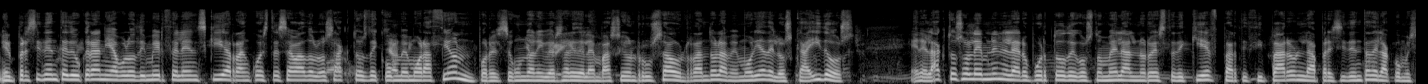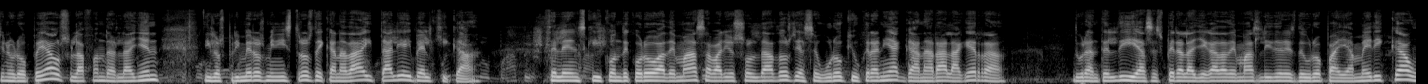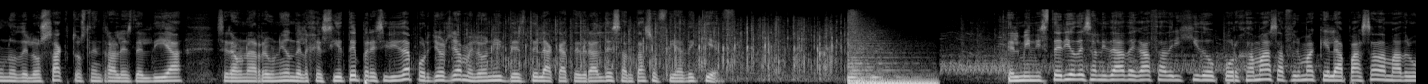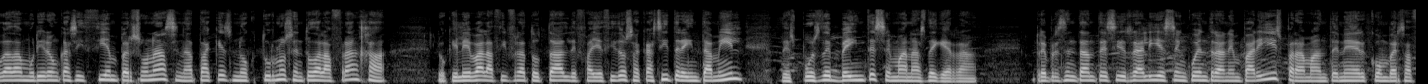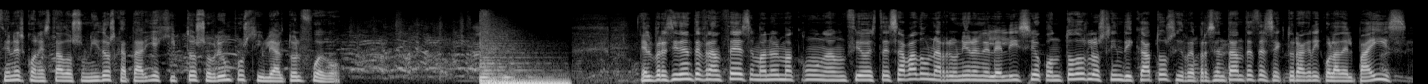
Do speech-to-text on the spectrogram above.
El presidente de Ucrania, Volodymyr Zelensky, arrancó este sábado los actos de conmemoración por el segundo aniversario de la invasión rusa, honrando la memoria de los caídos. En el acto solemne en el aeropuerto de Gostomel, al noroeste de Kiev, participaron la presidenta de la Comisión Europea, Ursula von der Leyen, y los primeros ministros de Canadá, Italia y Bélgica. Zelensky condecoró además a varios soldados y aseguró que Ucrania ganará la guerra. Durante el día se espera la llegada de más líderes de Europa y América. Uno de los actos centrales del día será una reunión del G7 presidida por Giorgia Meloni desde la Catedral de Santa Sofía de Kiev. El Ministerio de Sanidad de Gaza, dirigido por Hamas, afirma que la pasada madrugada murieron casi 100 personas en ataques nocturnos en toda la franja, lo que eleva la cifra total de fallecidos a casi 30.000 después de 20 semanas de guerra. Representantes israelíes se encuentran en París para mantener conversaciones con Estados Unidos, Qatar y Egipto sobre un posible alto el fuego. El presidente francés Emmanuel Macron anunció este sábado una reunión en el Elíseo con todos los sindicatos y representantes del sector agrícola del país.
